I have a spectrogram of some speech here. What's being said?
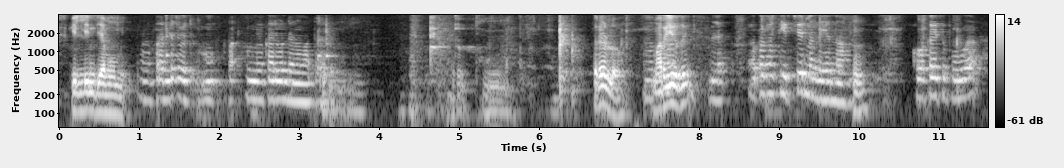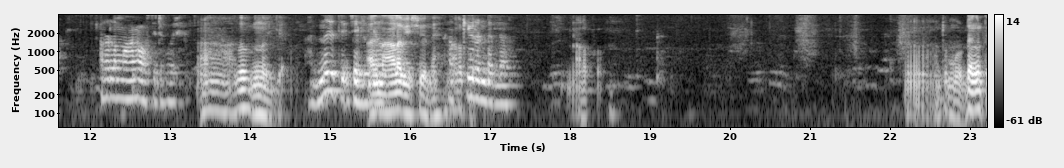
സ്കിൽ ഇന്ത്യ മൂമി ഇത്രേ ഉള്ളൂ. മറിയത് തിരിച്ചു വരുമ്പോ എന്ത് ചെയ്യുന്ന? കോട്ടയത്ത് പോവുക മാങ്ങ കുറച്ചിട്ട് പോരെ. ആ അതൊന്നും ഇല്ല. അന്ന് ചെ- നാളെ വിഷു അല്ലേ? അക്യൂറുണ്ടല്ലോ നാളെ അങ്ങോട്ട് അങ്ങോട്ട്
